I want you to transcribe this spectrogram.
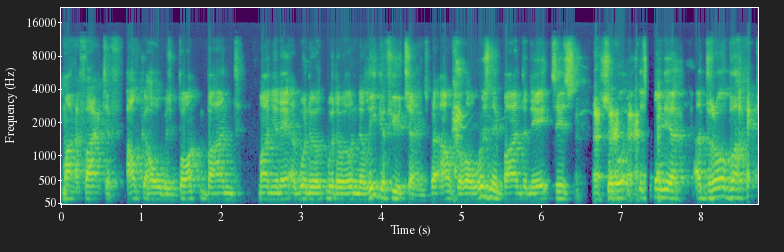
matter of fact, if alcohol was banned, Man United would have, would have won the league a few times, but alcohol wasn't banned in the eighties, so it's kind a, a drawback.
